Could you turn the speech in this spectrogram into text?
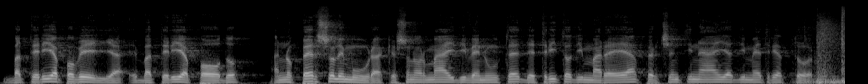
Batteria Poveglia e Batteria Podo hanno perso le mura che sono ormai divenute detrito di marea per centinaia di metri attorno.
